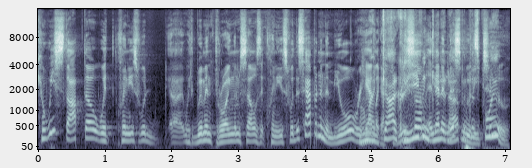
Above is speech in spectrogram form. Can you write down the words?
Can we stop though with Clint Eastwood, uh, with women throwing themselves at Clint Eastwood? This happened in The Mule, where he Oh had like God, a he threesome, and then in this movie this too.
